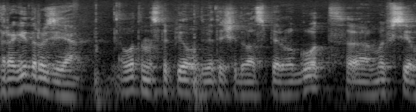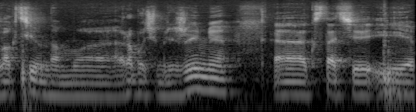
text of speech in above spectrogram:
Дорогие друзья, вот и наступил 2021 год. Э, мы все в активном э, рабочем режиме. Э, кстати, и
